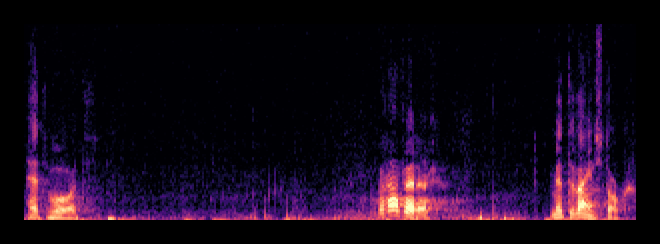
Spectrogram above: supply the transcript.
Het woord. We gaan verder. Met de wijnstok.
